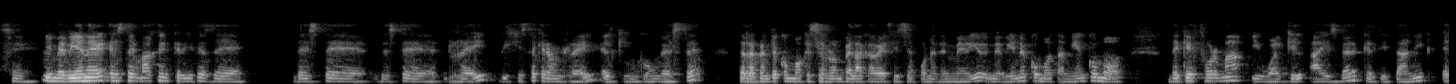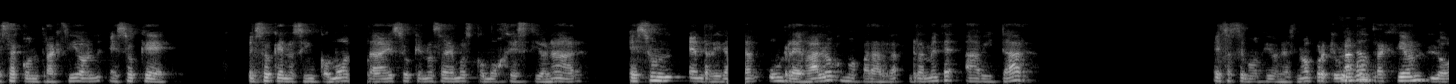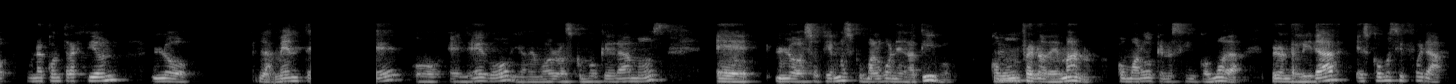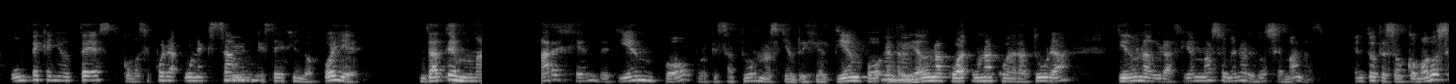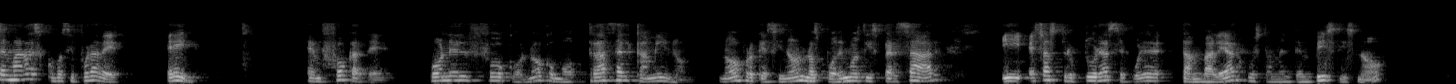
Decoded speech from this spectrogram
Sí, y me viene esta imagen que dices de, de, este, de este rey, dijiste que era un rey, el King Kong este, de repente como que se rompe la cabeza y se pone de en medio. Y me viene como también como de qué forma, igual que el iceberg, que el Titanic, esa contracción, eso que, eso que nos incomoda, eso que no sabemos cómo gestionar, es un, en realidad un regalo como para realmente habitar esas emociones, ¿no? Porque una contracción, lo, una contracción, lo, la mente o el ego, llamémoslos como queramos, eh, lo asociamos como algo negativo, como un mm. freno de mano, como algo que nos incomoda. Pero en realidad es como si fuera un pequeño test, como si fuera un examen que está diciendo, oye, date margen de tiempo, porque Saturno es quien rige el tiempo, en realidad una, una cuadratura tiene una duración más o menos de dos semanas. Entonces son como dos semanas como si fuera de, hey, enfócate, pone el foco, ¿no? Como traza el camino, ¿no? Porque si no, nos podemos dispersar y esa estructura se puede tambalear justamente en Piscis, ¿no?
